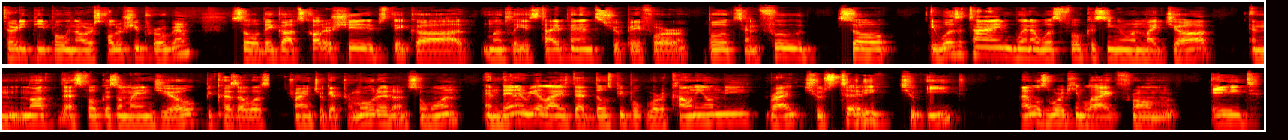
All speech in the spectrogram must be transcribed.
30 people in our scholarship program. So they got scholarships, they got monthly stipends to pay for books and food. So it was a time when I was focusing on my job and not as focused on my NGO because I was trying to get promoted and so on. And then I realized that those people were counting on me, right? To study, to eat. I was working like from 8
